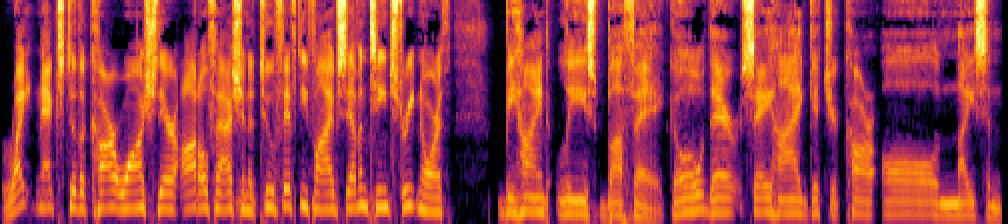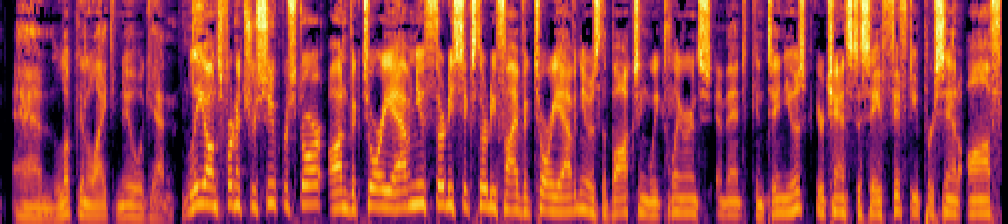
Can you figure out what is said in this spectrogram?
Right next to the car wash there, Auto Fashion at 255 17th Street North behind Lee's Buffet. Go there, say hi, get your car all nice and, and looking like new again. Leon's Furniture Superstore on Victoria Avenue, 3635 Victoria Avenue as the Boxing Week clearance event continues. Your chance to save 50% off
